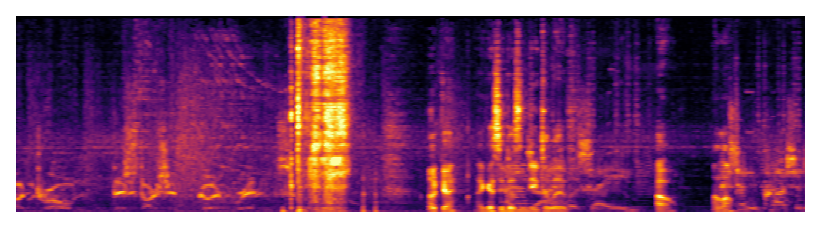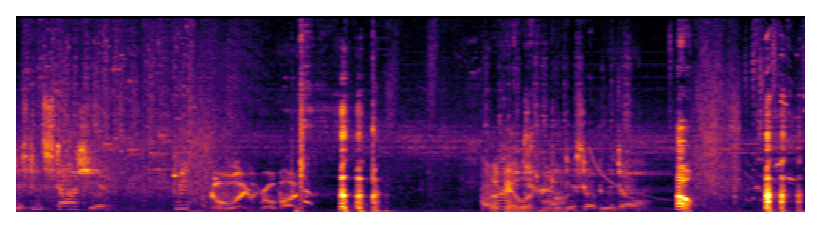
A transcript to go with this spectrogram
A drone. This starship, good riddance. Okay. I guess he doesn't need to live. was Oh. Hello. next time you crash a distant starship, please. Go away, robot. Okay, I'll let him I'll talk. just open the door. Oh.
